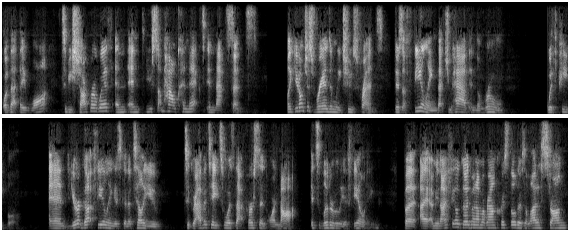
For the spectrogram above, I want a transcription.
or that they want to be sharper with and and you somehow connect in that sense. Like you don't just randomly choose friends. There's a feeling that you have in the room with people. And your gut feeling is going to tell you to gravitate towards that person or not it's literally a feeling. But I, I mean, I feel good when I'm around Cristyl. There's a lot of strong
